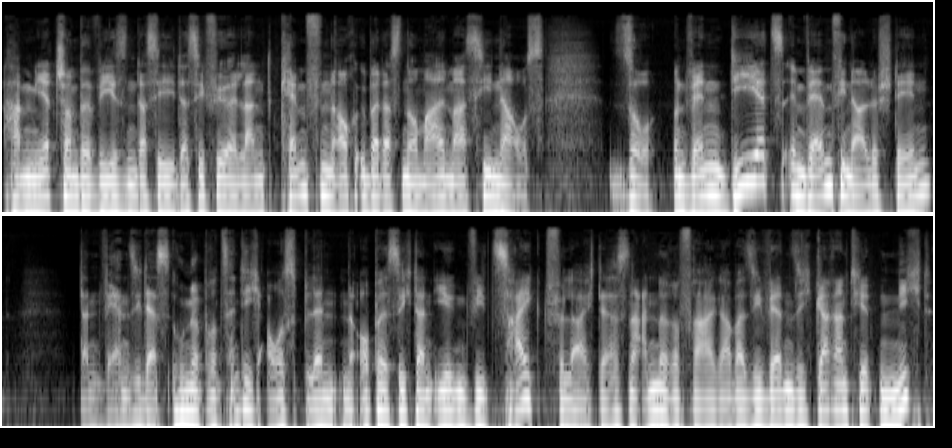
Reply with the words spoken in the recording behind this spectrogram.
haben jetzt schon bewiesen, dass sie, dass sie für ihr Land kämpfen, auch über das Normalmaß hinaus. So, und wenn die jetzt im WM-Finale stehen, dann werden sie das hundertprozentig ausblenden. Ob es sich dann irgendwie zeigt vielleicht, das ist eine andere Frage. Aber sie werden sich garantiert nicht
